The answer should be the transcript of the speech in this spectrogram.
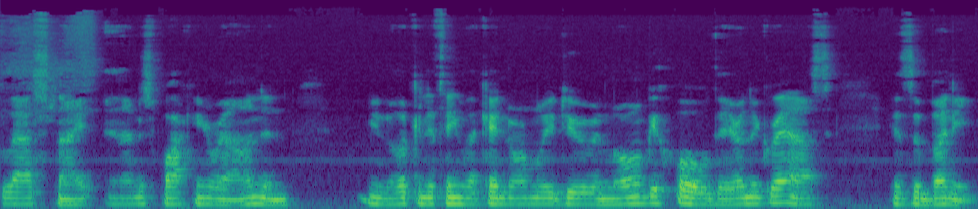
last night, and I'm just walking around and you know looking at things like I normally do, and lo and behold, there in the grass is a bunny.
